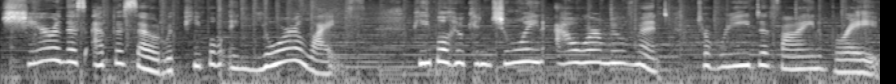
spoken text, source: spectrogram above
share this episode with people in your life, people who can join our movement to redefine brave,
